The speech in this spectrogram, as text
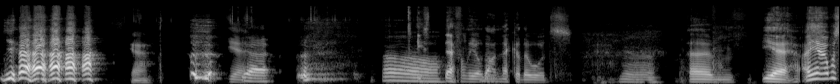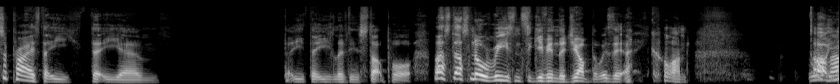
Yeah. Yeah. yeah. Yeah. He's Oh, definitely up that neck of the woods. yeah. Um, yeah, I, yeah, I was surprised that he that he um that he that he lived in Stockport. Well, that's that's no reason to give him the job, though, is it? Come on. Oh, No, no.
